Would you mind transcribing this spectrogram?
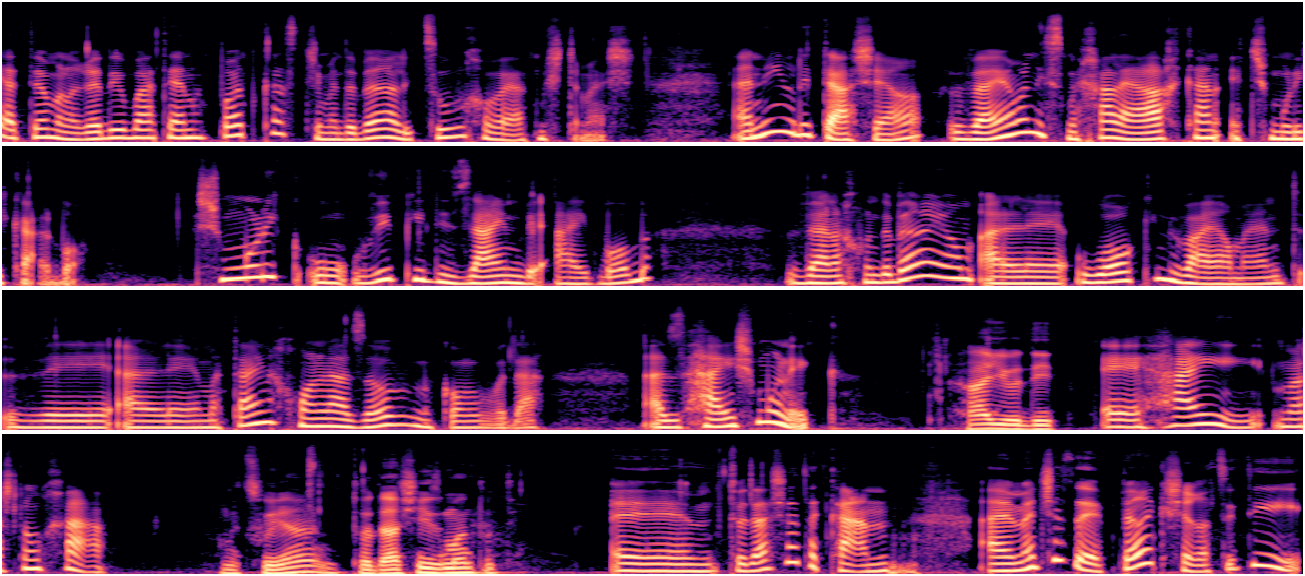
היי, אתם על רדיו בטן, פודקאסט שמדבר על עיצוב חוויית משתמש. אני יהודית אשר, והיום אני שמחה לארח כאן את שמוליק אלבו. שמוליק הוא VP Design ב-iBob, ואנחנו נדבר היום על uh, Work Environment ועל uh, מתי נכון לעזוב מקום עבודה. אז היי שמוליק. היי יהודית. אה, היי, מה שלומך? מצוין, תודה שהזמנת אותי. Uh, תודה שאתה כאן. האמת שזה פרק שרציתי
